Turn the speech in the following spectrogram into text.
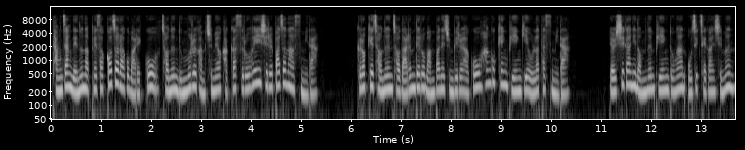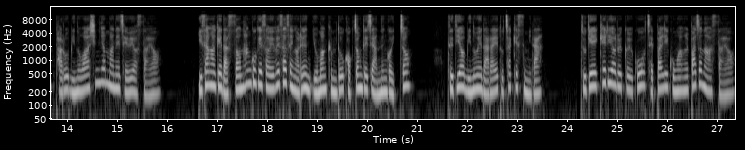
당장 내 눈앞에서 꺼져라고 말했고 저는 눈물을 감추며 가까스로 회의실을 빠져나왔습니다. 그렇게 저는 저 나름대로 만반의 준비를 하고 한국행 비행기에 올라탔습니다. 10시간이 넘는 비행 동안 오직 제 관심은 바로 민호와 10년 만의 재회였어요. 이상하게 낯선 한국에서의 회사 생활은 요만큼도 걱정되지 않는 거 있죠? 드디어 민호의 나라에 도착했습니다. 두 개의 캐리어를 끌고 재빨리 공항을 빠져나왔어요.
